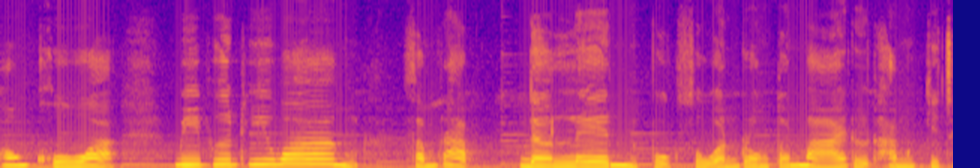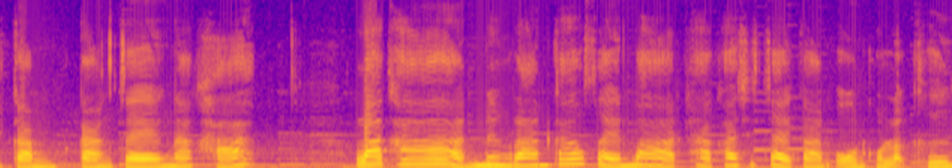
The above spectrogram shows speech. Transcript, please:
ห้องครัว มีพื้นที่ว่างสำหรับเดินเล่น ปลูกสวนรงต้นไม้หรือทำกิจกรรมกลางแจ้งนะคะ ราคา1ล้าน9แสนบาทค่ะ ค่าใช้จ่ายการโอนคนละครึ่ง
